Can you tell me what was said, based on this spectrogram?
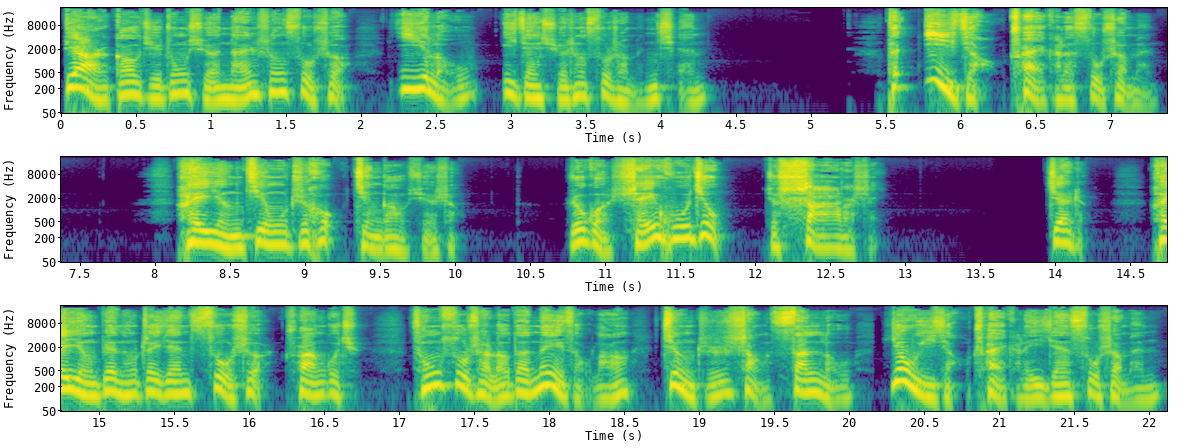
第二高级中学男生宿舍一楼一间学生宿舍门前。他一脚踹开了宿舍门。黑影进屋之后，警告学生：“如果谁呼救，就杀了谁。”接着，黑影便从这间宿舍穿过去，从宿舍楼的内走廊径直上三楼，又一脚踹开了一间宿舍门。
